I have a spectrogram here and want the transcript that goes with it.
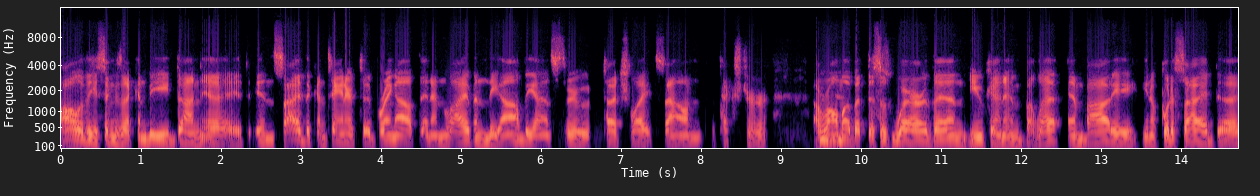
all of these things that can be done uh, inside the container to bring out and enliven the ambience through touch light sound texture aroma mm-hmm. but this is where then you can let embody you know put aside uh,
